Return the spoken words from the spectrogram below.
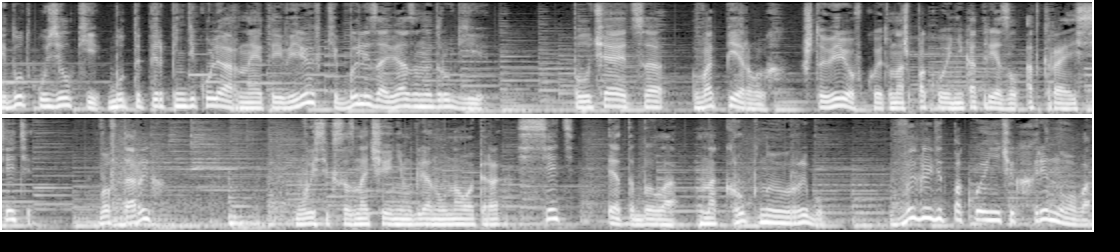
идут узелки, будто перпендикулярно этой веревке были завязаны другие. Получается, во-первых, что веревку эту наш покойник отрезал от края сети, во-вторых, Высик со значением глянул на опера. Сеть это была на крупную рыбу. Выглядит покойничек хреново.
